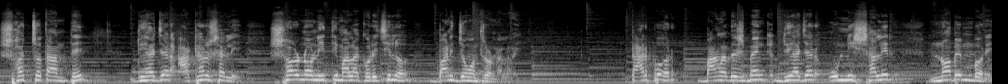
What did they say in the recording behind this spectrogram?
স্বচ্ছতা আনতে দুই হাজার আঠারো সালে স্বর্ণ নীতিমালা করেছিল বাণিজ্য মন্ত্রণালয়। তারপর বাংলাদেশ ব্যাংক দুই হাজার উনিশ সালের নভেম্বরে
